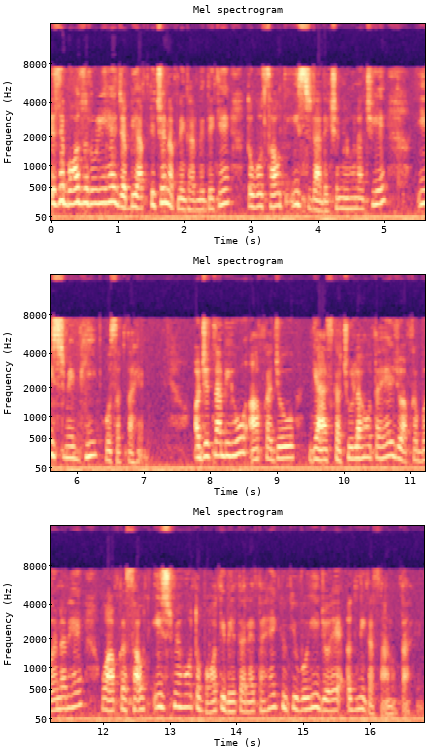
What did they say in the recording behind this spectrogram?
इसलिए बहुत ज़रूरी है, जब भी आप किचन अपने घर में देखें तो वो साउथ ईस्ट डायरेक्शन में होना चाहिए। ईस्ट में भी हो सकता है। और जितना भी हो, आपका जो गैस का चूल्हा होता है, जो आपका बर्नर है, वो आपका साउथ ईस्ट में हो तो बहुत ही बेहतर रहता है, क्योंकि वही जो है, अग्नि का स्थान होता है।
